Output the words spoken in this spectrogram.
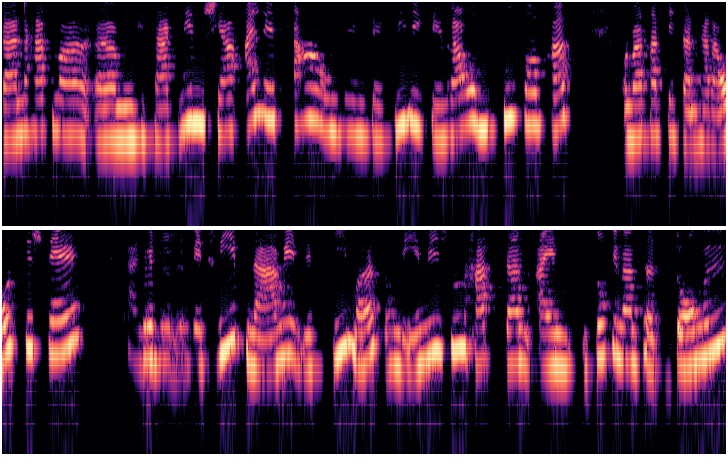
dann hat man ähm, gesagt, Mensch, ja, alles da und in der Klinik den Raum super passt. Und was hat sich dann herausgestellt? Für die Betriebnahme des IMAs und Ähnlichem hat dann ein sogenannter Dongle,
